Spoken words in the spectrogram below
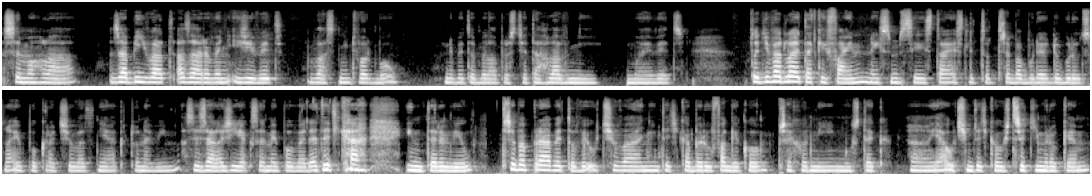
se mohla zabývat a zároveň i živit vlastní tvorbou. Kdyby to byla prostě ta hlavní moje věc. To divadlo je taky fajn, nejsem si jistá, jestli to třeba bude do budoucna i pokračovat nějak, to nevím. Asi záleží, jak se mi povede teďka interview. Třeba právě to vyučování teďka beru fakt jako přechodný můstek. Já učím teďka už třetím rokem.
